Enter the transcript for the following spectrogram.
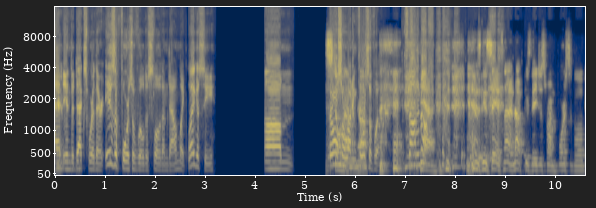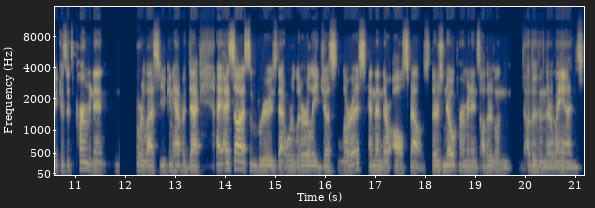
And in the decks where there is a force of will to slow them down, like Legacy, um, they're also running enough. force of will. It's not enough. I was gonna say it's not enough because they just run force of will because it's permanent or less. You can have a deck. I, I saw some brews that were literally just Lurrus, and then they're all spells. There's no permanence other than other than their lands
